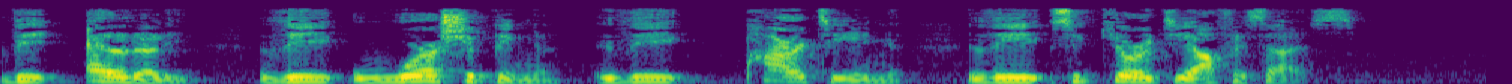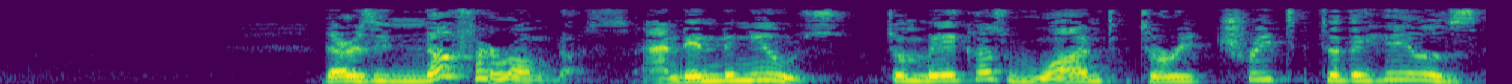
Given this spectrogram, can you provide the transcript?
the elderly, the worshipping, the partying, the security officers. There is enough around us and in the news to make us want to retreat to the hills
